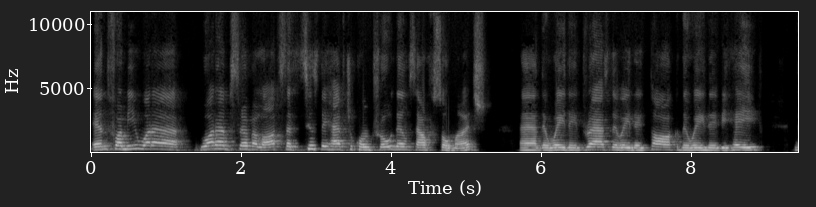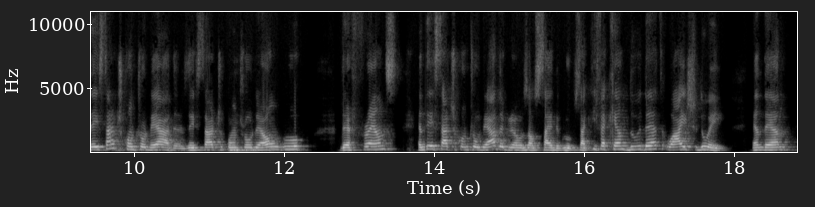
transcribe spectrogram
And for me, what I what I observe a lot is that since they have to control themselves so much, uh, the way they dress, the way they talk, the way they behave, they start to control the others. They start to control their own group, their friends, and they start to control the other girls outside the groups. Like, if I can't do that, why should she doing? And then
